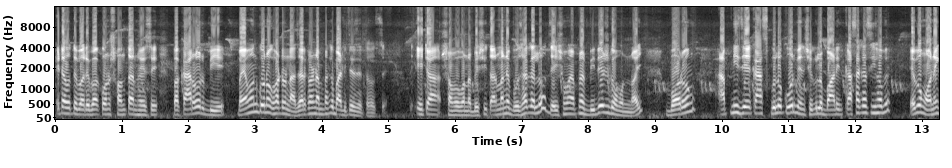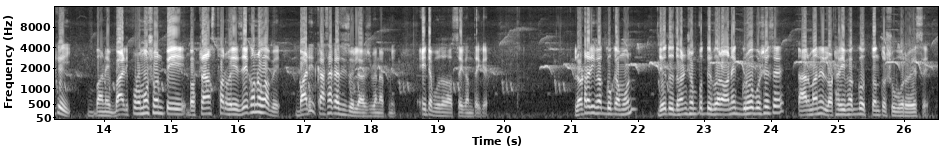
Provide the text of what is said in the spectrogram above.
এটা হতে পারে বা কোনো সন্তান হয়েছে বা কারোর বিয়ে বা এমন কোনো ঘটনা যার কারণে আপনাকে বাড়িতে যেতে হচ্ছে। এটা সম্ভাবনা বেশি। তার মানে বোঝা গেল যে এই সময় আপনার বিদেশ গমন নয়, বরং আপনি যে কাজগুলো করবেন সেগুলো বাড়ির কাছাকাছি হবে এবং অনেকেই মানে বাড়ি প্রমোশন পেয়ে বা ট্রান্সফার হয়ে যে কোনোভাবে বাড়ির কাছাকাছি চলে আসবেন আপনি। এটা বোঝা যাচ্ছে এখান থেকে। লটারি ভাগ্য কেমন? যেহেতু ধন সম্পত্তির ঘরে অনেক গ্রহ বসেছে, তার মানে লটারি ভাগ্য অত্যন্ত শুভ রয়েছে।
